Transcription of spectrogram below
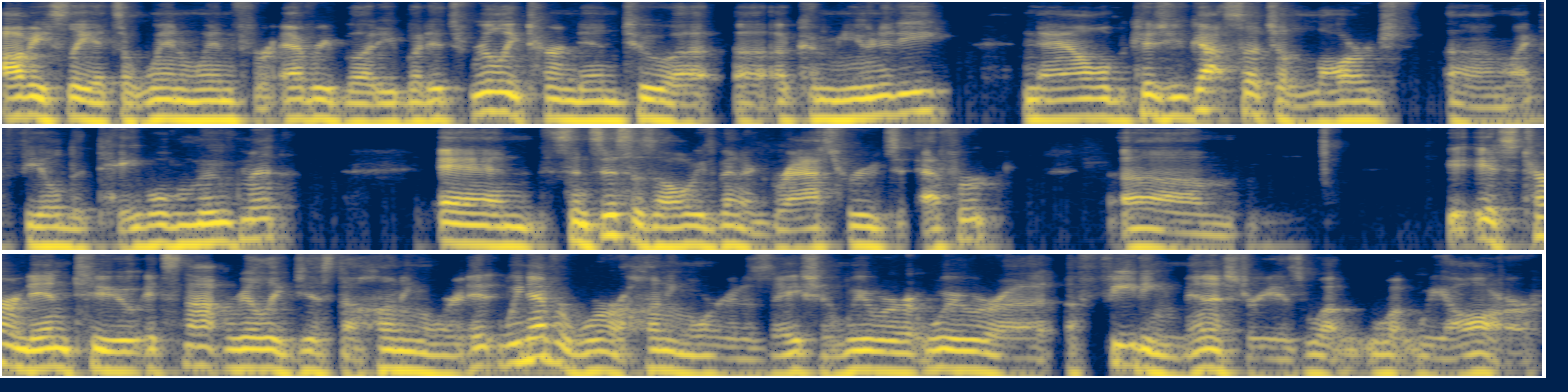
obviously it's a win-win for everybody. But it's really turned into a a, community now because you've got such a large um, like field to table movement, and since this has always been a grassroots effort, um, it's turned into it's not really just a hunting or we never were a hunting organization. We were we were a, a feeding ministry is what what we are.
